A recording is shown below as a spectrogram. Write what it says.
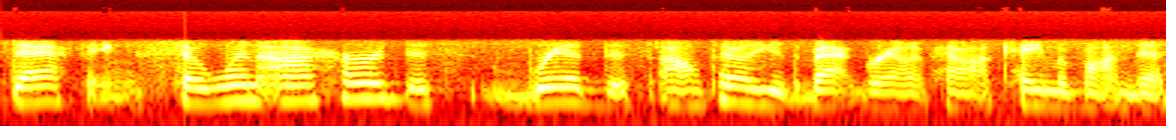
staffing. So when I heard this, read this, I'll tell you the background of how I came upon this.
